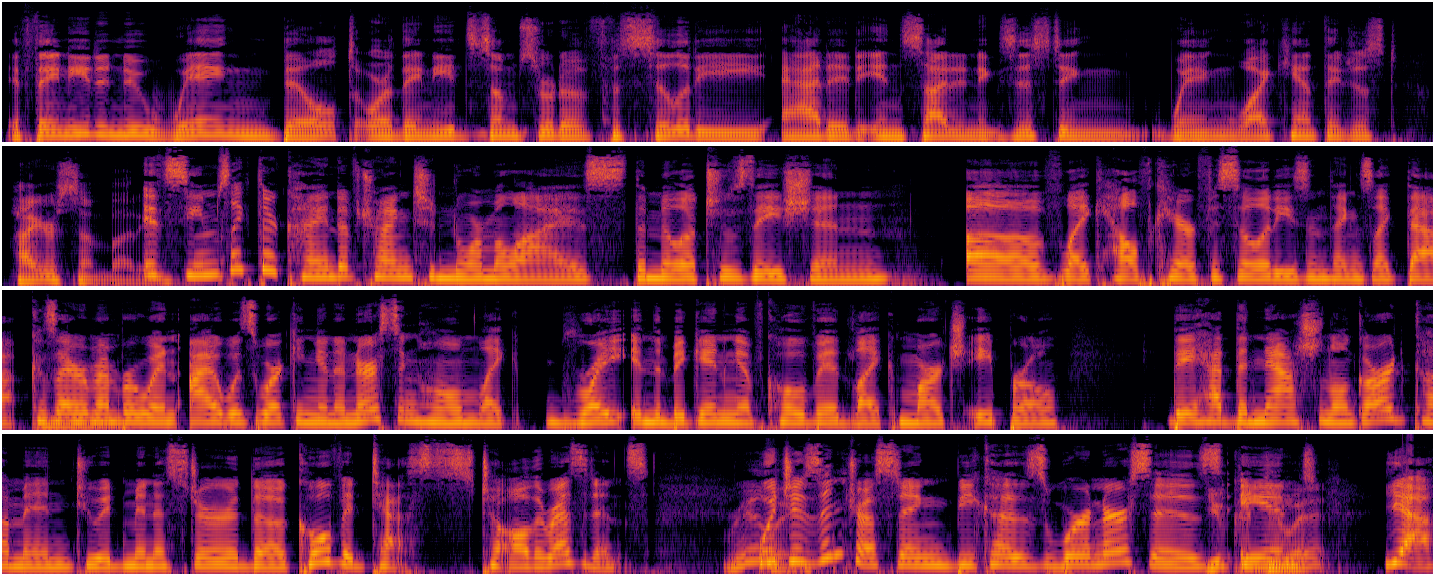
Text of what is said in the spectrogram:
if they need a new wing built or they need some sort of facility added inside an existing wing, why can't they just hire somebody? It seems like they're kind of trying to normalize the militarization of like healthcare facilities and things like that. Because mm. I remember when I was working in a nursing home, like right in the beginning of COVID, like March, April, they had the National Guard come in to administer the COVID tests to all the residents. Really? Which is interesting because we're nurses and yeah,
